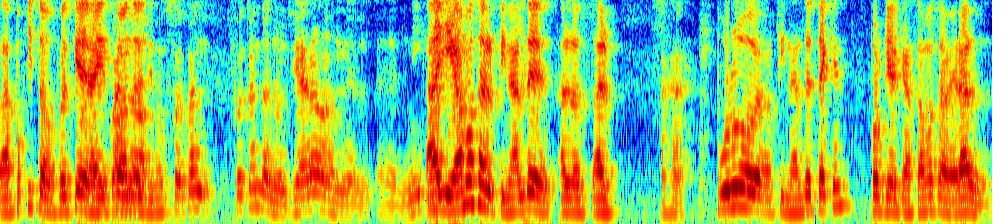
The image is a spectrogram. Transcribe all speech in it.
A poquito, pues que ahí fue donde Cuando- decimos. Fue cuando, fue cuando anunciaron el, el Nick. Ah, llegamos al final de. A los, al Ajá. puro final de Tekken, porque alcanzamos a ver al.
